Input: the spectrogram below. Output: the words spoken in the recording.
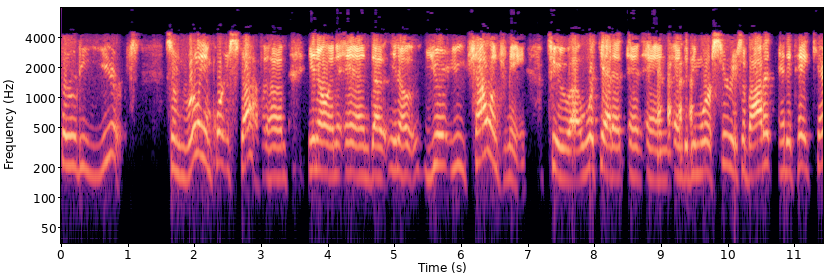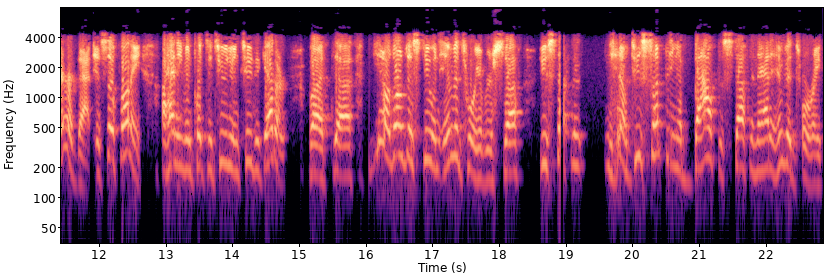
30 years. Some really important stuff, um, you know, and and uh, you know, you you challenge me to uh, look at it and and and to be more serious about it and to take care of that. It's so funny. I hadn't even put the two and two together, but uh, you know, don't just do an inventory of your stuff. Do stuff that you know, do something about the stuff in that inventory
